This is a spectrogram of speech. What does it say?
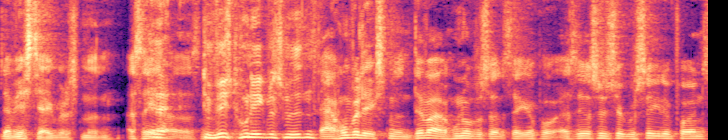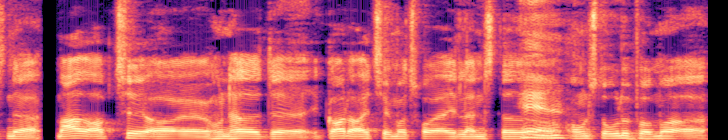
Jeg vidste, jeg ikke ville smide den. Altså, jeg Eller, havde du vidste, hun ikke ville smide den? Ja, hun ville ikke smide den. Det var jeg 100% sikker på. Altså, jeg synes, jeg kunne se det på hende sådan der meget op til, og øh, hun havde et, øh, et godt øje til mig, tror jeg, et eller andet sted. Ja, ja. Og, og hun stolede på mig, og,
